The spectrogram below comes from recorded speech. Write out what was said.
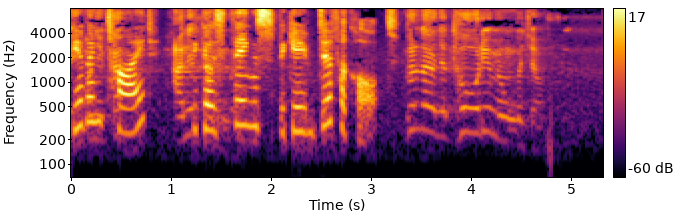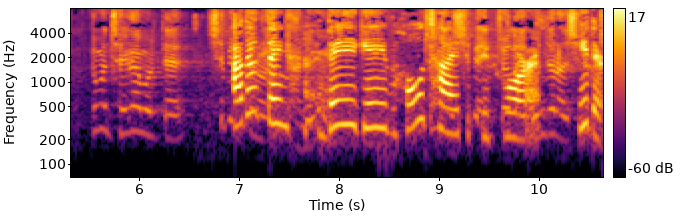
giving tithe because things became difficult. I don't think they gave whole tithe before either.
